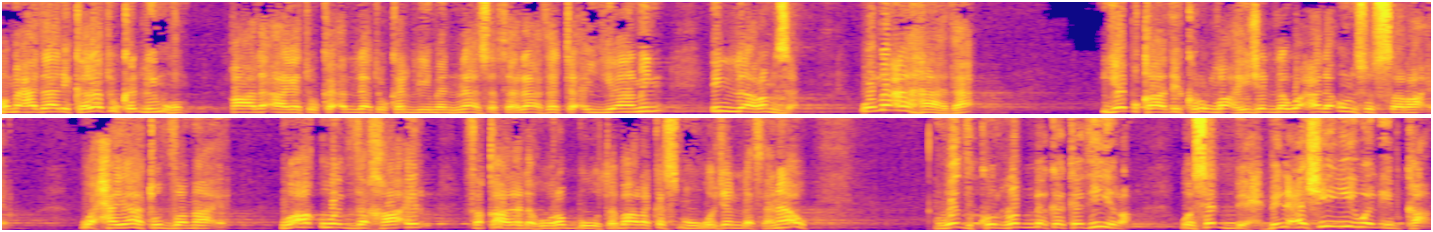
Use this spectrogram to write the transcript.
ومع ذلك لا تكلمهم. قال آيتك ألا تكلم الناس ثلاثة أيام إلا رمزا. ومع هذا يبقى ذكر الله جل وعلا أنس السرائر وحياة الضمائر وأقوى الذخائر. فقال له ربه تبارك اسمه وجل ثناؤه واذكر ربك كثيرا وسبح بالعشي والإبكار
